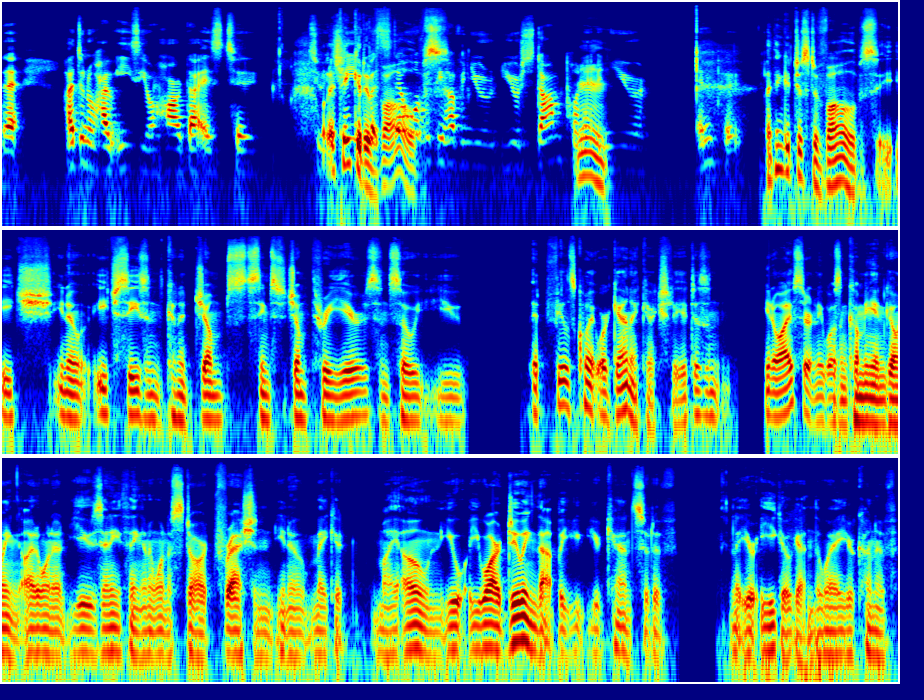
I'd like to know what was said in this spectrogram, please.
that I don't know how easy or hard that is to to Well, I think it but still, obviously having your your stamp on it Mm. and your input. I think it just evolves. Each, you know, each season kind of jumps, seems to jump three years, and so you, it feels quite organic. Actually, it doesn't. You know, I certainly wasn't coming in going, I don't want to use anything, and I want to start fresh and you know make it my own. You you are doing that, but you you can't sort of let your ego get in the way. You're kind of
